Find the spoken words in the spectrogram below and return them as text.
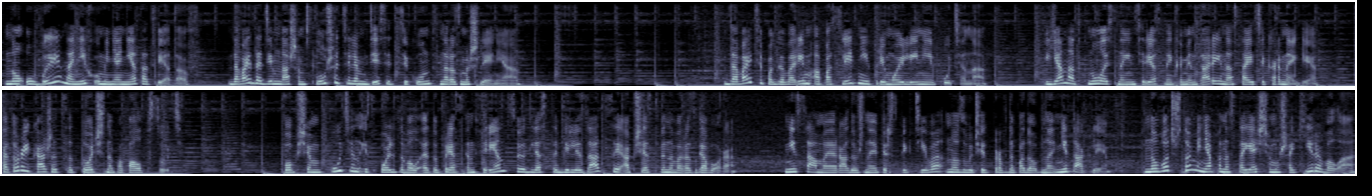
Но, увы, на них у меня нет ответов. Давай дадим нашим слушателям 10 секунд на размышления. Давайте поговорим о последней прямой линии Путина. Я наткнулась на интересный комментарий на сайте Карнеги, который, кажется, точно попал в суть. В общем, Путин использовал эту пресс-конференцию для стабилизации общественного разговора. Не самая радужная перспектива, но звучит правдоподобно, не так ли? Но вот что меня по-настоящему шокировало.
